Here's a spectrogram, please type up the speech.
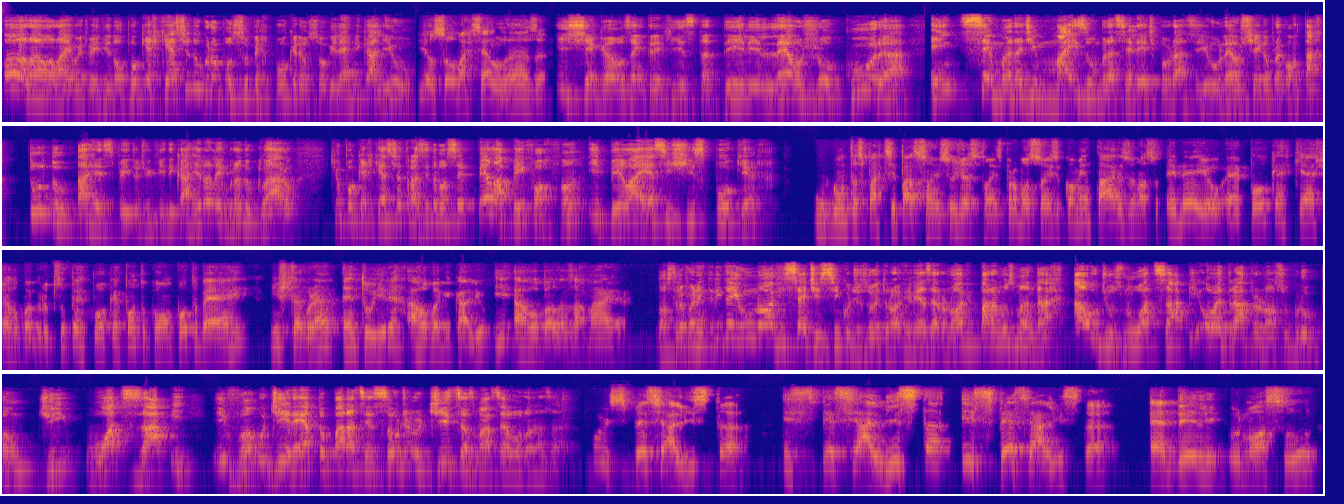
Olá, olá e muito bem-vindo ao PokerCast do grupo Super Poker. Eu sou o Guilherme Calil. E eu sou o Marcelo Lanza. E chegamos à entrevista dele, Léo Jocura, em semana de mais um bracelete para o Brasil. O Léo chega para contar tudo a respeito de vida e carreira, lembrando, claro, que o PokerCast é trazido a você pela Pay for Fun e pela SX Poker. Perguntas, participações, sugestões, promoções e comentários. O nosso e-mail é pokercast.gruposuperpoker.com.br, Instagram e Twitter, arroba Guicalil e arroba Lanzamaia. Nosso telefone é 31 975 18 9609 para nos mandar áudios no WhatsApp ou entrar para o nosso grupão de WhatsApp. E vamos direto para a sessão de notícias, Marcelo Lanza. Um especialista, especialista, especialista é dele o nosso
